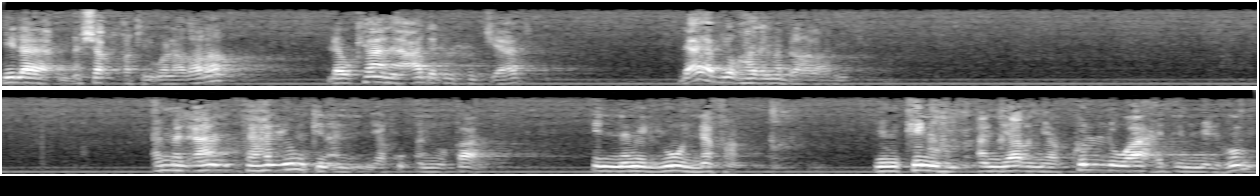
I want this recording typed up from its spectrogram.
بلا مشقة ولا ضرر لو كان عدد الحجاج لا يبلغ هذا المبلغ العظيم أما الآن فهل يمكن أن أن يقال إن مليون نفر يمكنهم أن يرمي كل واحد منهم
